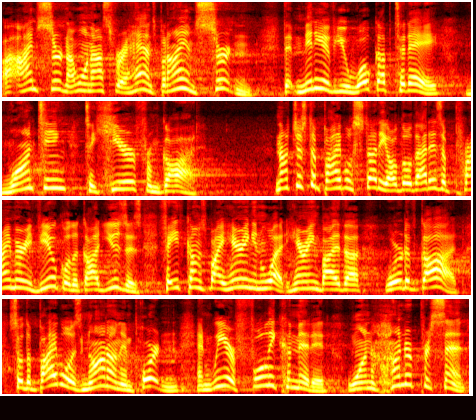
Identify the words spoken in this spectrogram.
I'm certain, I won't ask for a hands, but I am certain that many of you woke up today wanting to hear from God. Not just a Bible study, although that is a primary vehicle that God uses. Faith comes by hearing and what? Hearing by the Word of God. So the Bible is not unimportant, and we are fully committed 100%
